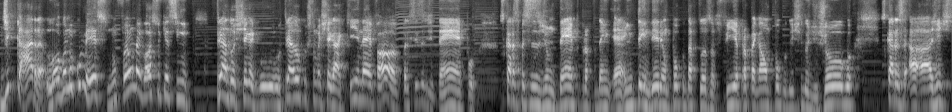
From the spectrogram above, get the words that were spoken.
de cara, logo no começo. Não foi um negócio que assim, o treinador chega, o, treinador costuma chegar aqui, né, e fala, ó, oh, precisa de tempo, os caras precisam de um tempo para poder é, entenderem um pouco da filosofia, para pegar um pouco do estilo de jogo. Os caras, a, a, gente,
